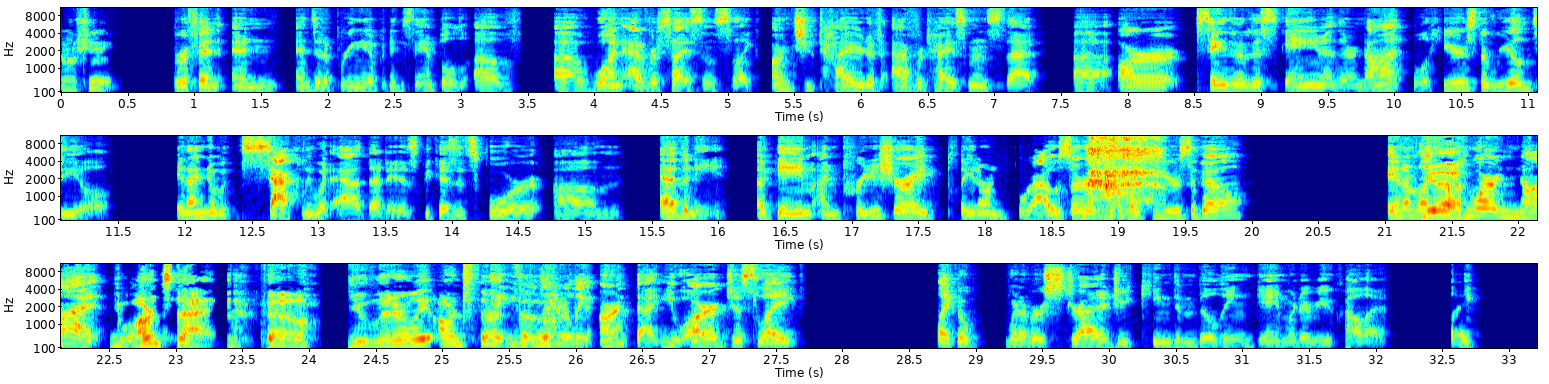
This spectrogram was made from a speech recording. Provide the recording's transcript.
oh shit Griffin and ended up bringing up an example of uh, one advertisement's like, "Aren't you tired of advertisements that uh, are say they're this game and they're not?" Well, here's the real deal, and I know exactly what ad that is because it's for um, Evony, a game I'm pretty sure I played on browser like years ago, and I'm like, Yeah. "You are not." you aren't that though you literally aren't Yeah, that you though literally aren't that. You are just like like a whatever strategy kingdom building game, whatever you call it. Like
